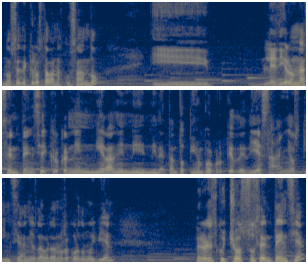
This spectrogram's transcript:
no sé de qué lo estaban acusando, y le dieron una sentencia y creo que ni, era ni, ni, de tanto tiempo, creo que de 10 años, 15 años, la verdad no recuerdo muy bien. Pero él escuchó su sentencia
